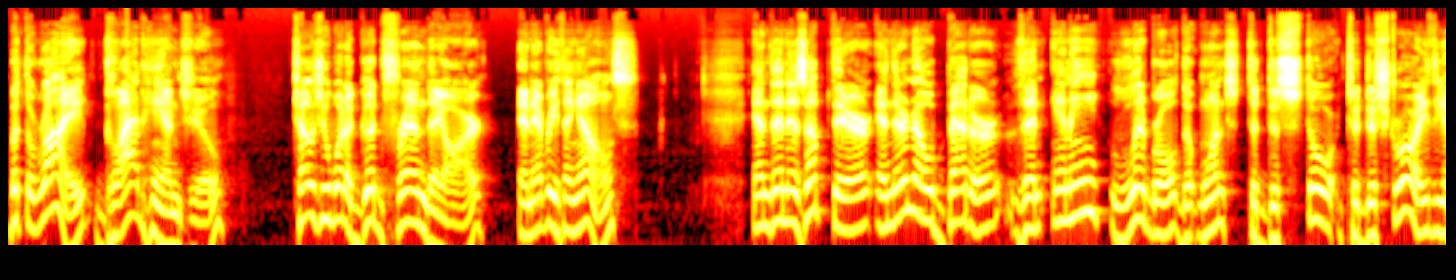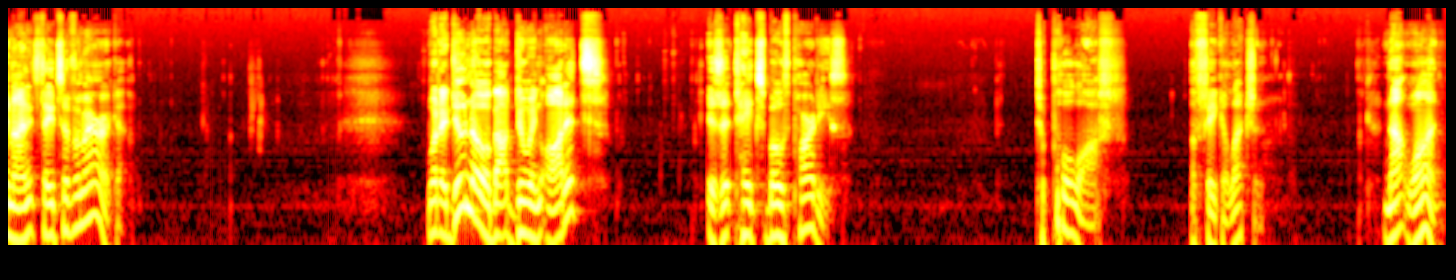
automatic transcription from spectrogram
But the right glad hands you, tells you what a good friend they are, and everything else, and then is up there, and they're no better than any liberal that wants to, distort, to destroy the United States of America. What I do know about doing audits is it takes both parties to pull off a fake election. Not one.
